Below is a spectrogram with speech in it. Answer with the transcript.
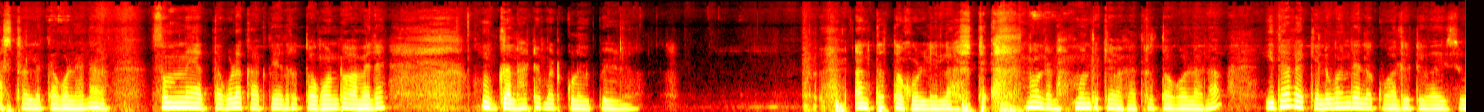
ಅಷ್ಟರಲ್ಲೇ ತೊಗೊಳ್ಳೋಣ? ಸುಮ್ಮನೆ ಅದು ತೊಗೊಳಕ್ಕಾಗದೇ ತೊಗೊಂಡು ಆಮೇಲೆ ಗಲಾಟೆ ಮಾಡ್ಕೊಳ್ಳೋದು ಬೇಡ. ಅಂತ ತಗೊಳ್ಳಿಲ್ಲ ಅಷ್ಟೆ. ನೋಡೋಣ, ಮುಂದಕ್ಕೆ ಯಾವಾಗಾದರೂ ತೊಗೊಳ್ಳೋಣ. ಇದ್ದಾವೆ ಕೆಲವೊಂದೆಲ್ಲ ಕ್ವಾಲಿಟಿ ವೈಸು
